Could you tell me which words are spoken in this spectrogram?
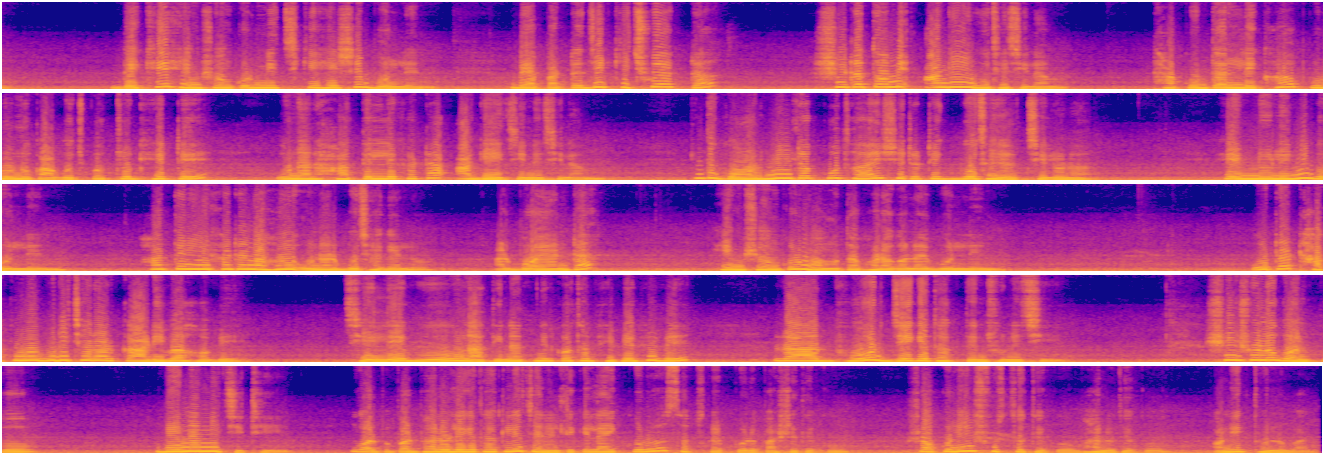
দেখে হেমশঙ্কর মিচকে হেসে বললেন, ব্যাপারটা যে কিছু একটা সেটা তো আমি আগেই বুঝেছিলাম। ঠাকুরদার লেখা পুরনো কাগজপত্র ঘেটে ওনার হাতের লেখাটা আগেই চিনেছিলাম। কিন্তু গড়মিলটা কোথায় সেটা ঠিক বোঝা যাচ্ছিল না। হেমনলিনী বললেন, হাতের লেখাটা না হয় ওনার বোঝা গেল। আর বয়ানটা? হেমশঙ্কর মমতা ভরা গলায় বললেন, ওটা ঠাকুমা বুড়ি ছাড়া আর কারই বা হবে। ছেলে, বউ নাতি নাতনির কথা ভেবে ভেবে রাত ভোর জেগে থাকতেন শুনেছি। শেষ হলো গল্প। বেনামি চিঠি। গল্প পাঠ ভালো লেগে থাকলে চ্যানেলটিকে লাইক করো, সাবস্ক্রাইব করে পাশে থেকো। সকলেই সুস্থ থেকো, ভালো থেকো। অনেক ধন্যবাদ।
